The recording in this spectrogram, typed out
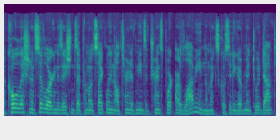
A coalition of civil organizations that promote cycling and alternative means of transport are lobbying the Mexico City government to adopt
